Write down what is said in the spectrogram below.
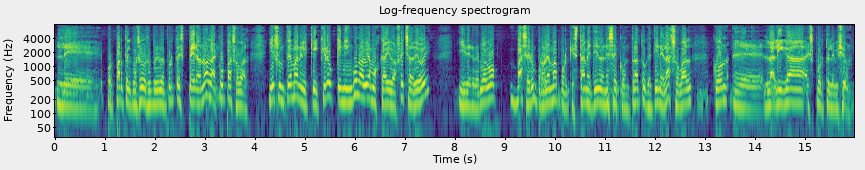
le, por parte del Consejo Superior de Deportes, pero no la Copa Sobal. Y es un tema en el que creo que ninguno habíamos caído a fecha de hoy, y desde luego va a ser un problema porque está metido en ese contrato que tiene la Sobal con eh, la Liga Sport Televisión.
